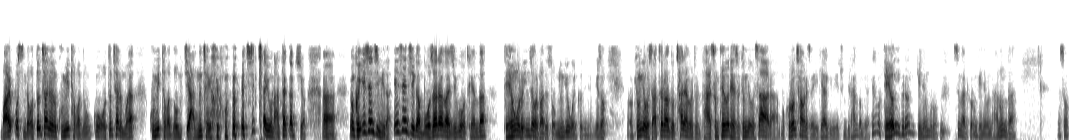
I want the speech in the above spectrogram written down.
마을버스인데 어떤 차는 9m가 넘고 어떤 차는 뭐야 9m가 넘지 않는 차 이거 진짜 이건 안타깝죠. 아 어, 거의 1cm입니다. 1cm가 모자라 가지고 어떻게 한다? 대형으로 인정을 받을 수 없는 경우가 있거든요. 그래서 어, 경력을 쌓더라도 차량을 좀 다 선택을 해서 경력을 쌓아라. 뭐 그런 차원에서 얘기하기 위해 준비를 한 겁니다. 그래서 뭐 대형이 그런 개념으로 승합이 그런 개념을 나눈다. 그래서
